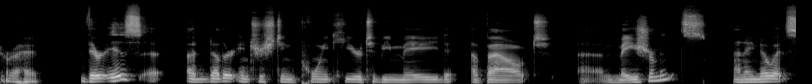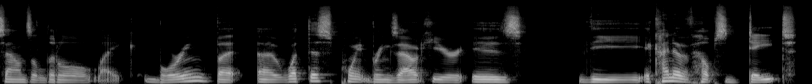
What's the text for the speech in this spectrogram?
right. there is another interesting point here to be made about uh, measurements. And I know it sounds a little like boring, but uh, what this point brings out here is the it kind of helps date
